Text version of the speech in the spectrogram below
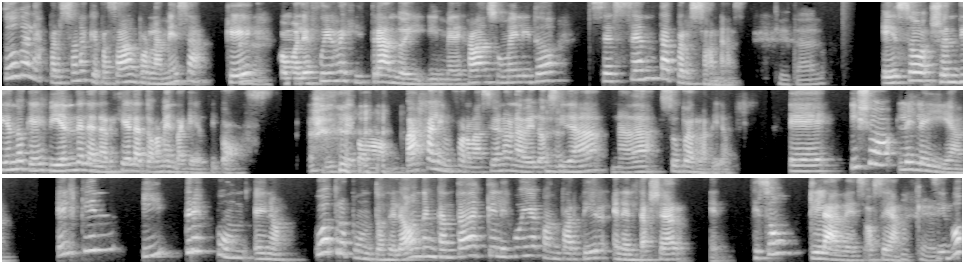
todas las personas que pasaban por la mesa, que como le fui registrando y, y, me dejaban su mail y todo, 60 personas. ¿Qué tal? Eso yo entiendo que es bien de la energía de la tormenta, que tipo, como baja la información a una velocidad, nada, súper rápida. Eh, y yo les leía el kin y tres puntos, eh, no, cuatro puntos de la onda encantada que les voy a compartir en el taller, eh, que son claves. O sea, si vos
